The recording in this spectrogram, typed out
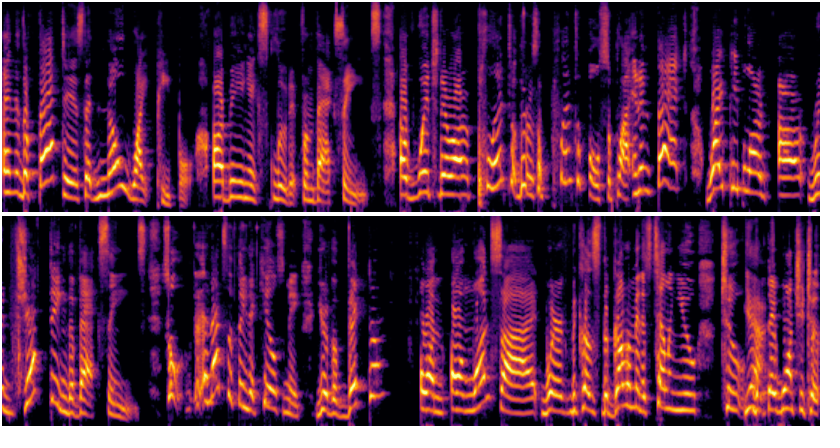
and the fact is that no white people are being excluded from vaccines of which there are plenty there is a plentiful supply and in fact white people are are rejecting the vaccines so and that's the thing that kills me you're the victim on on one side where because the government is telling you to Yeah. that they want you to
